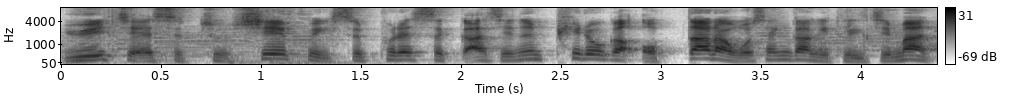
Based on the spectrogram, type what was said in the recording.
UHS-2, CF 익스프레스까지 는 필요가 없다라고 생각이 들지만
